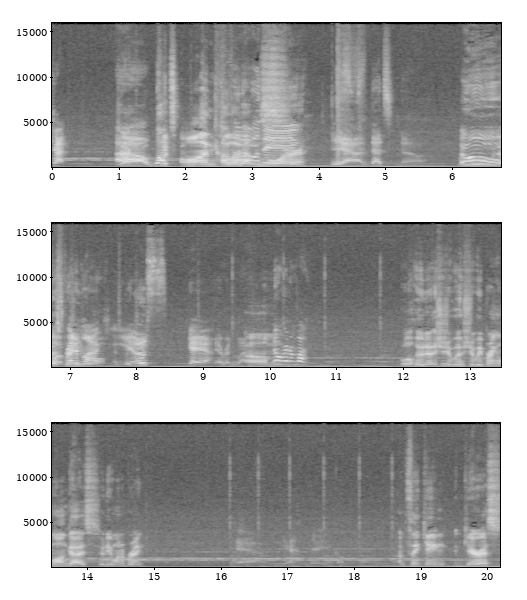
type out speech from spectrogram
Jack. Jack Ah, what? puts on Covered up clothes. Clothing. more. Yeah, that's. Uh, Ooh, that's red and black. cool. That's pretty Yes. Yeah, yeah. Yeah, red and black. Um, No, red and black. Well, who, do, should, we, should we bring along, guys? Who do you want to bring? yeah, yeah. There you go. I'm thinking Garrus.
